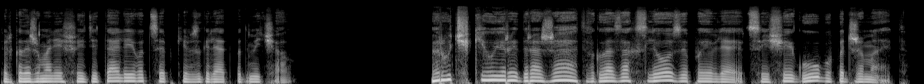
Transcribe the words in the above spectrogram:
только даже малейшие детали его цепкий взгляд подмечал. Ручки у Иры дрожат, в глазах слезы появляются, еще и губы поджимает.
